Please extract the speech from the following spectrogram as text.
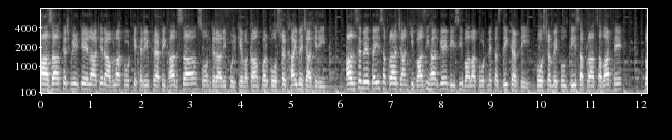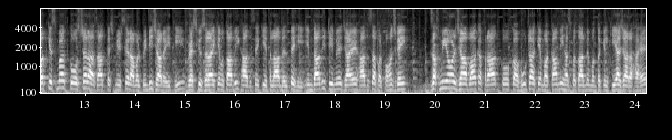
आज़ाद कश्मीर के इलाके रावला कोट के करीब ट्रैफ़िक हादसा। सोनगरारी पुल के मकाम पर कोस्टर खाई में जा गिरी हादसे में तेईस अफराद जान की बाजी हार गए। डीसी बालाकोट ने तस्दीक कर दी। कोस्टर में कुल तीस अफराद सवार थे। बदकिस्मत कोस्टर आज़ाद कश्मीर से रावलपिंडी जा रही थी। रेस्क्यू जराये के मुताबिक हादसे की इतला मिलते ही इमदादी टीमें जाए हादसा पर पहुँच गईं। जख्मी और जाबाक अफराद को कहूटा के मकामी अस्पताल में मुंतकिल किया जा रहा है।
